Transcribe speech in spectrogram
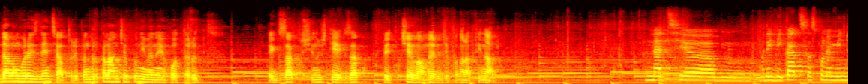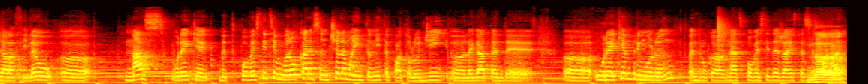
de-a lungul rezidențiatului, pentru că la început nimeni nu e hotărât exact și nu știe exact pe ce va merge până la final. Ne-ați uh, ridicat, să spunem, mingea la fileu, uh, nas, ureche, gât. Povestiți-mi, vă rog, care sunt cele mai întâlnite patologii uh, legate de uh, ureche, în primul rând, pentru că ne-ați povestit deja, este separat, Da, da.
